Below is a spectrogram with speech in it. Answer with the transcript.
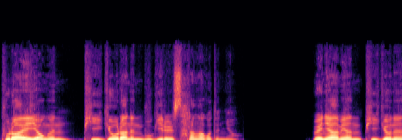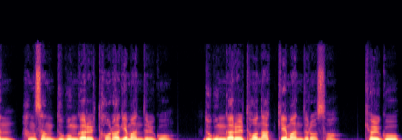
불화의 영은 비교라는 무기를 사랑하거든요. 왜냐하면 비교는 항상 누군가를 덜하게 만들고 누군가를 더 낫게 만들어서 결국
